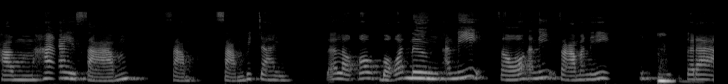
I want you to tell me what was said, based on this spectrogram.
ทำให้สามสามสามวิจัย แล้วเราก็บอกว่าหนึ่งอันนี้สองอันนี้สามอันนี้อืมก็ได้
